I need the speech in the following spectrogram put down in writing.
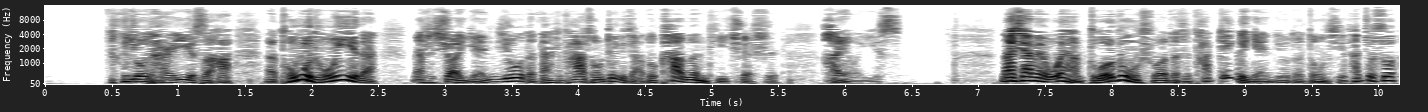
有点意思哈。啊，同不同意的那是需要研究的，但是他从这个角度看问题确实很有意思。那下面我想着重说的是他这个研究的东西，他就说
